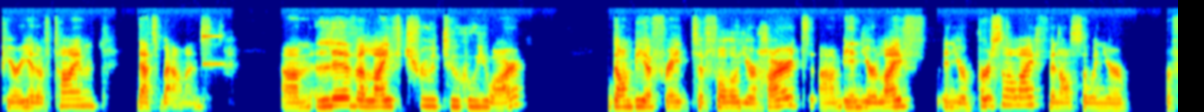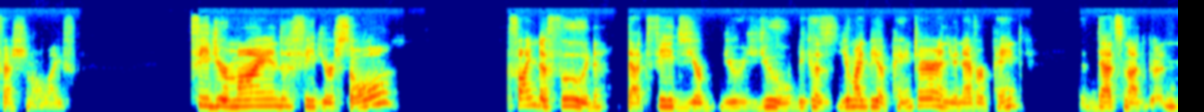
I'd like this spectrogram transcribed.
period of time. That's balance. Um, live a life true to who you are. Don't be afraid to follow your heart um, in your life, in your personal life, and also in your professional life feed your mind, feed your soul. Find a food that feeds your you you because you might be a painter and you never paint. That's not good.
